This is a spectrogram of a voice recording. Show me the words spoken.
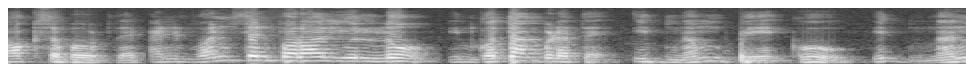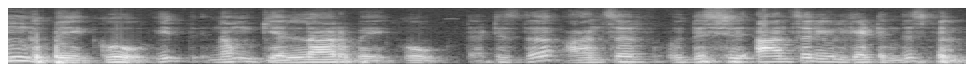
talks about that and once and for all you'll know in ಗೊತ್ತಾಗ್ಬಿಡತ್ತೆ. ಇದ್ ನಮ್ ಬೇಕು. ಇದ್ ನನ್ಗ್ ಬೇಕು. ಇದ್ ನಮ್ಗೆ ಎಲ್ಲಾರ್ ಬೇಕು. That is the answer this answer you'll get in this film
